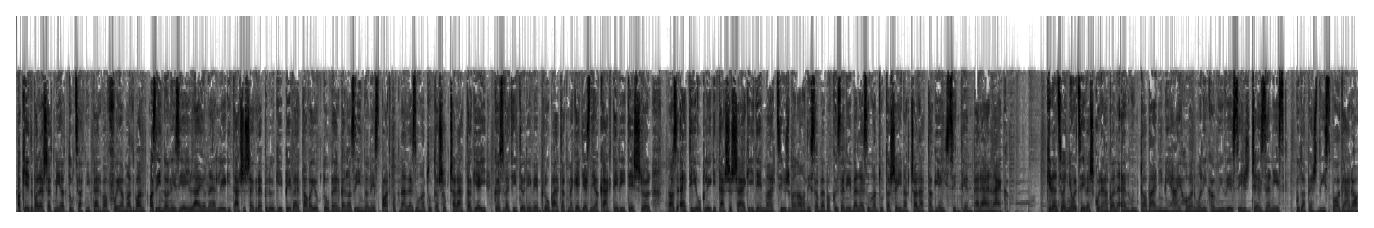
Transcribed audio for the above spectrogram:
A két baleset miatt tucatnyi per van folyamatban. Az indonéziai Lion Air légitársaság repülőgépével tavaly októberben az indonéz partoknál lezuhant utasok családtagjai közvetítő révén próbáltak megegyezni a kártérítésről. Az etióp légitársaság idén márciusban Addis Abeba közelében lezuhant utasainak családtagjai szintén perelnek. 98 éves korában elhunyt Tabányi Mihály harmonika művész és jazzzenész Budapest díszpolgára.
